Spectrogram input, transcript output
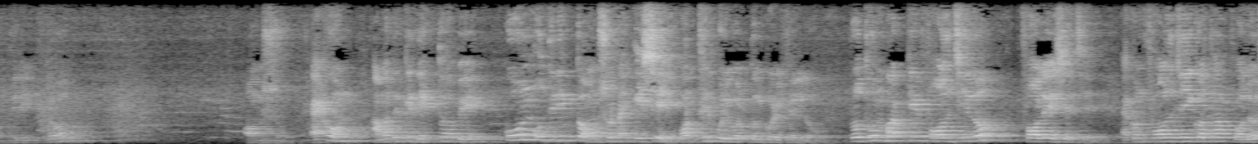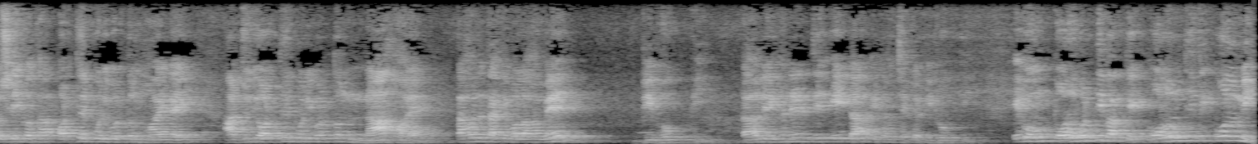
অতিরিক্ত অংশ। এখন আমাদেরকে দেখতে হবে কোন অতিরিক্ত অংশটা এসে অর্থের পরিবর্তন করে ফেলল। প্রথম বাক্যে ফল ছিল, ফলে এসেছে। এখন ফল যেই কথা, ফলেও সেই কথা, অর্থের পরিবর্তন হয় নাই। আর যদি অর্থের পরিবর্তন না হয়, তাহলে তাকে বলা হবে বিভক্তি। তাহলে এখানে যে এটা এটা হচ্ছে একটা বিভক্তি। এবং পরবর্তী বাক্যে কলম থেকে কলমি,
